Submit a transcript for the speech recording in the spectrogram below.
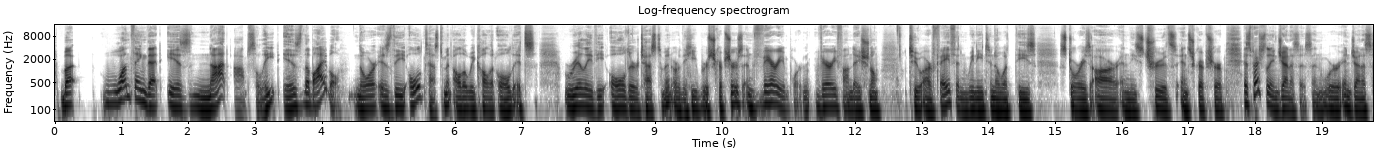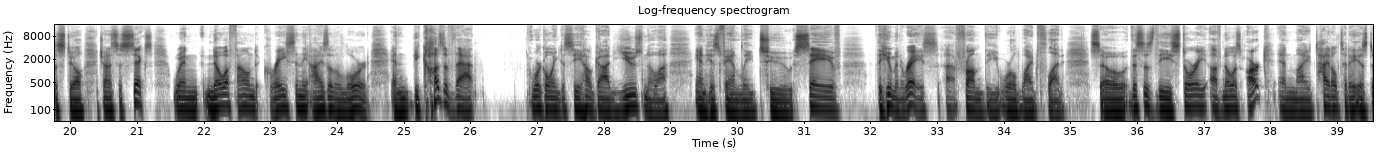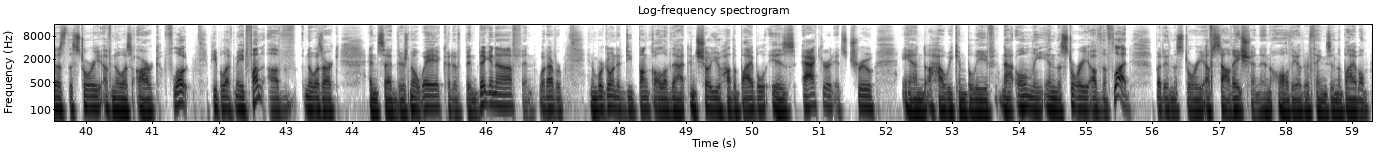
But one thing that is not obsolete is the Bible, nor is the Old Testament, although we call it old. It's really the Older Testament or the Hebrew Scriptures, and very important, very foundational to our faith. And we need to know what these stories are and these truths in Scripture, especially in Genesis. And we're in Genesis still, Genesis 6, when Noah found grace in the eyes of the Lord. And because of that, we're going to see how God used Noah and his family to save the human race uh, from the worldwide flood. So, this is the story of Noah's Ark, and my title today is Does the Story of Noah's Ark Float? People have made fun of Noah's Ark and said there's no way it could have been big enough and whatever. And we're going to debunk all of that and show you how the Bible is accurate, it's true, and how we can believe not only in the story of the flood, but in the story of salvation and all the other things in the Bible.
